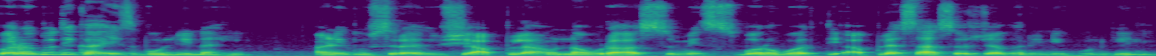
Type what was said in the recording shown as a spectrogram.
परंतु ती काहीच बोलली नाही. आणि दुसऱ्या दिवशी आपला नवरा सुमितबरोबर ती आपल्या सासरच्या घरी निघून गेली.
